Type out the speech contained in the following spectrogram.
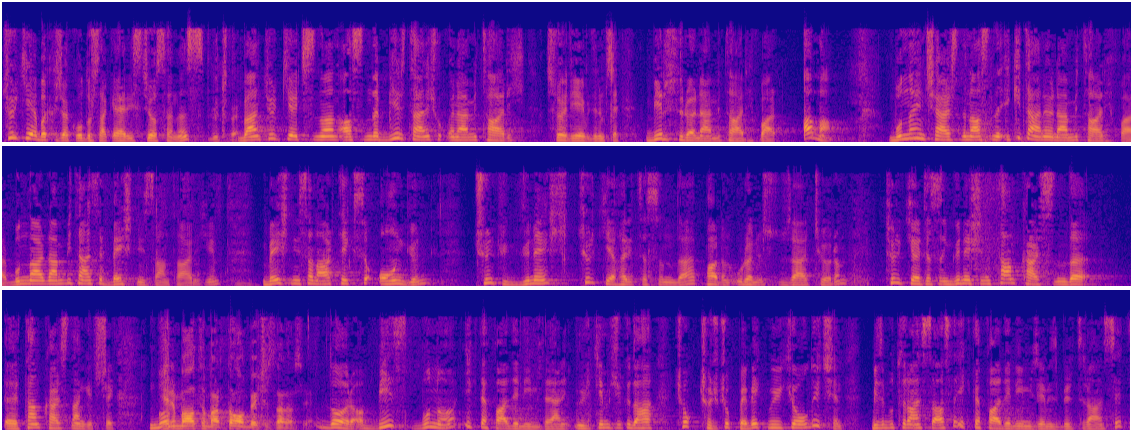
Türkiye'ye bakacak olursak eğer istiyorsanız. Lütfen. Ben Türkiye açısından aslında bir tane çok önemli tarih söyleyebilirim size. Bir sürü önemli tarih var ama bunların içerisinde aslında iki tane önemli tarih var. Bunlardan bir tanesi 5 Nisan tarihi. 5 Nisan artı eksi 10 gün. Çünkü Güneş Türkiye haritasında pardon Uranüs düzeltiyorum. Türkiye haritasının Güneş'in tam karşısında e, tam karşısından geçecek. Bu 26 Mart'ta 15 Nisan arası. yani. Doğru. Biz bunu ilk defa deneyimde yani ülkemiz çünkü daha çok çocuk çok bebek bir ülke olduğu için biz bu transit aslında ilk defa deneyimleyeceğimiz bir transit.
